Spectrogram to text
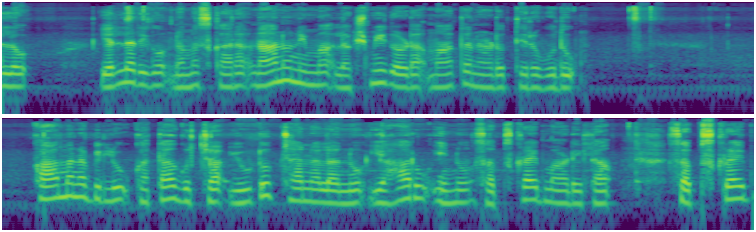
ಹಲೋ. ಎಲ್ಲರಿಗೂ ನಮಸ್ಕಾರ. ನಾನು ನಿಮ್ಮ ಲಕ್ಷ್ಮೀಗೌಡ ಮಾತನಾಡುತ್ತಿರುವುದು. ಕಾಮನಬಿಲ್ಲು ಕಥಾಗುಚ್ಛ ಯೂಟ್ಯೂಬ್ ಚಾನಲನ್ನು ಯಾರು ಇನ್ನೂ ಸಬ್ಸ್ಕ್ರೈಬ್ ಮಾಡಿಲ್ಲ. ಸಬ್ಸ್ಕ್ರೈಬ್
